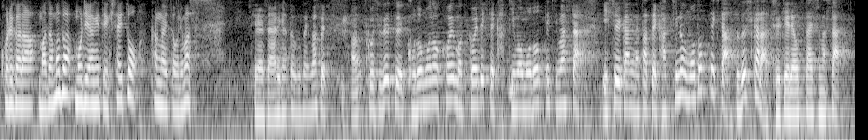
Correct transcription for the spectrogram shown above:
これからまだまだ盛り上げていきたいと考えております。月並さんありがとうございます。あの少しずつ子どもの声も聞こえてきて活気も戻ってきました。1週間が経って活気の戻ってきた珠洲市から中継でお伝えしました。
